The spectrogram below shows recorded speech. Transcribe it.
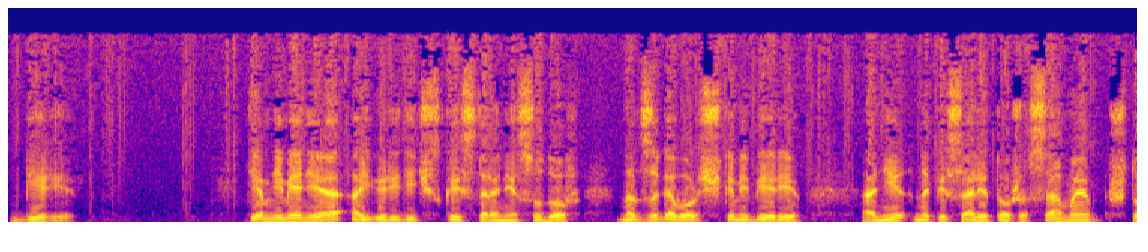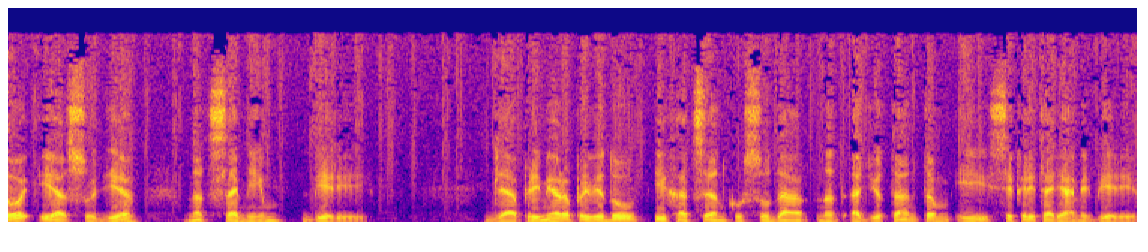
Берия. Тем не менее, о юридической стороне судов над заговорщиками Берии они написали то же самое, что и о суде над самим Берией. Для примера приведу их оценку суда над адъютантом и секретарями Берии.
